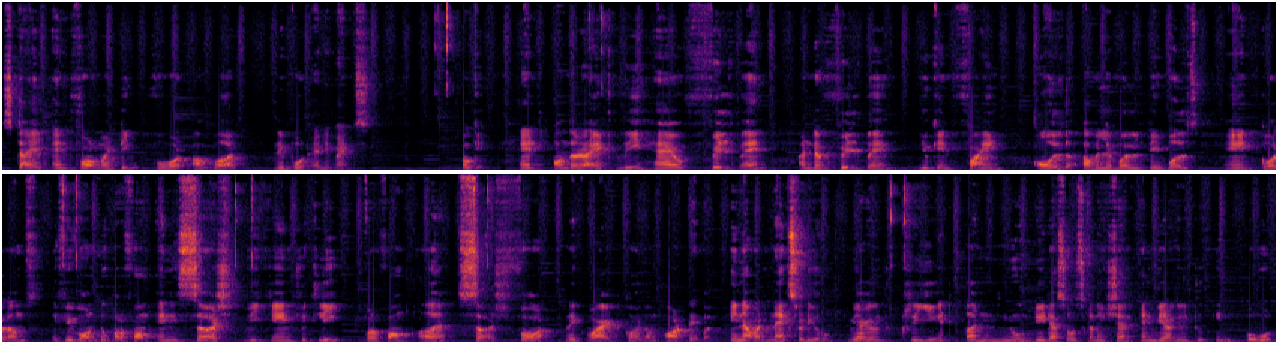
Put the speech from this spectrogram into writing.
style and formatting for our report elements. Okay, and on the right we have field pane. Under field pane you can find all the available tables and columns. If we want to perform any search, we can quickly perform a search for required column or table. In our next video, we are going to create a new data source connection and we are going to import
